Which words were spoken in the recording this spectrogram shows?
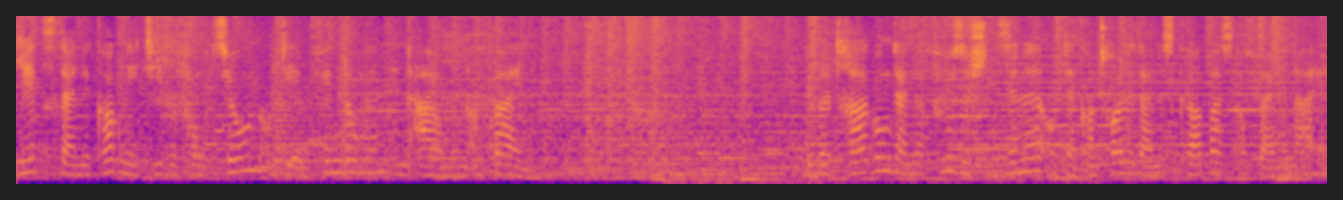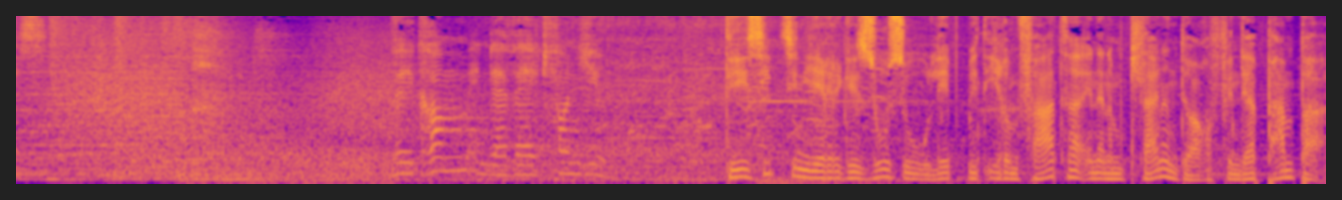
Jetzt deine kognitive Funktion und die Empfindungen in Armen und Beinen. Übertragung deiner physischen Sinne und der Kontrolle deines Körpers auf deinen AS. Willkommen in der Welt von You. Die 17-jährige Susu lebt mit ihrem Vater in einem kleinen Dorf in der Pampa.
